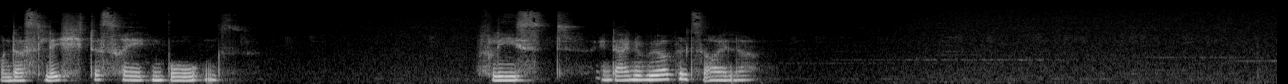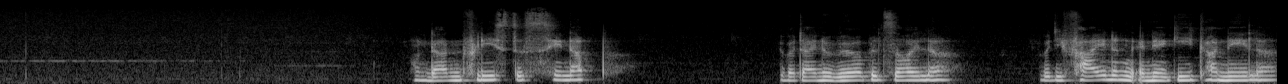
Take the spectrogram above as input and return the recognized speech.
und das Licht des Regenbogens fließt in deine Wirbelsäule. Und dann fließt es hinab über deine Wirbelsäule, über die feinen Energiekanäle,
